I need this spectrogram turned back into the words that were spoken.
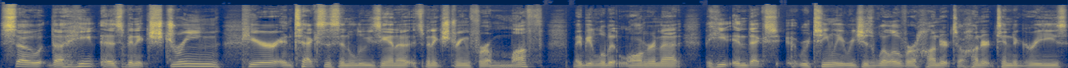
So the heat has been extreme here in Texas and Louisiana. It's been extreme for a month, maybe a little bit longer than that. The heat index routinely reaches well over 100 to 110 degrees.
